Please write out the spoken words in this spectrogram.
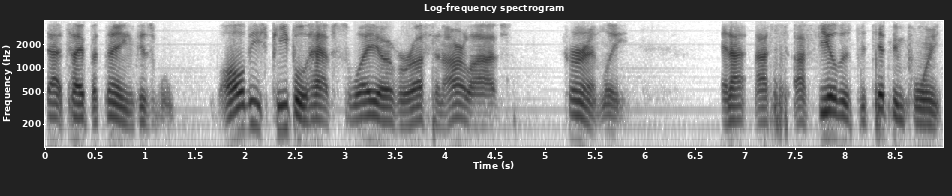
that type of thing. Because all these people have sway over us in our lives currently. And I, I, I feel that the tipping point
